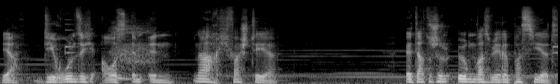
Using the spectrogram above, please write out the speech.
Ja, die ruhen sich aus im Inn. Ach, ich verstehe. Ich dachte schon, irgendwas wäre passiert.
